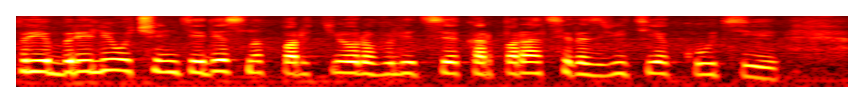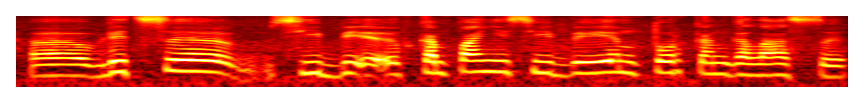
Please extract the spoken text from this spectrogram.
приобрели очень интересных партнеров в лице корпорации развития Якутии, э, в лице CB, в компании CBM, Торг Ангаласы,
